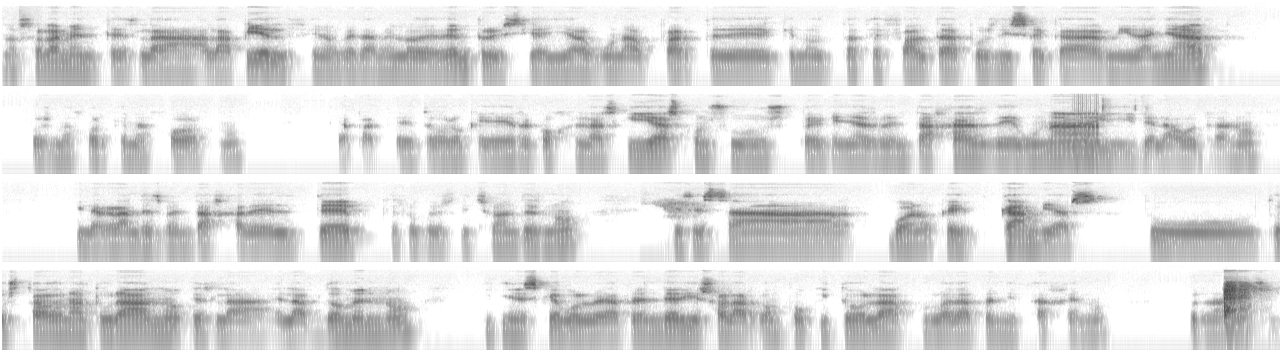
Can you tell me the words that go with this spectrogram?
no solamente es la, la, piel, sino que también lo de dentro. Y si hay alguna parte que no te hace falta pues disecar ni dañar, pues mejor que mejor, ¿no? aparte de todo lo que recogen las guías con sus pequeñas ventajas de una y de la otra, ¿no? Y la gran desventaja del TEP, que es lo que os he dicho antes, ¿no? es esa, bueno, que cambias tu, estado natural, ¿no? Que es el abdomen, ¿no? Y tienes que volver a aprender y eso alarga un poquito la curva de aprendizaje, ¿no? Una vez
